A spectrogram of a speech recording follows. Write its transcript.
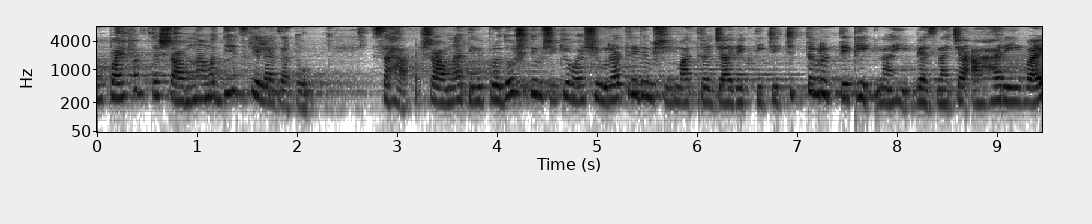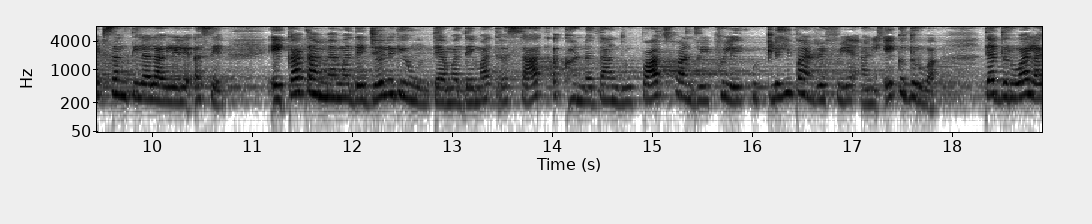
उपाय फक्त श्रावणामध्येच केला जातो. सहा श्रावणातील प्रदोष दिवशी किंवा शिवरात्री दिवशी मात्र ज्या व्यक्तीची चित्तवृत्ती ठीक नाही व्यसनाच्या आहारी वाईट संगतीला लागलेले असेल एका तांब्यामध्ये जल घेऊन त्यामध्ये मात्र सात अखंड तांदूळ पाच पांढरी फुले कुठलीही पांढरी फुले आणि एक दुर्वा त्या दुर्वाला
